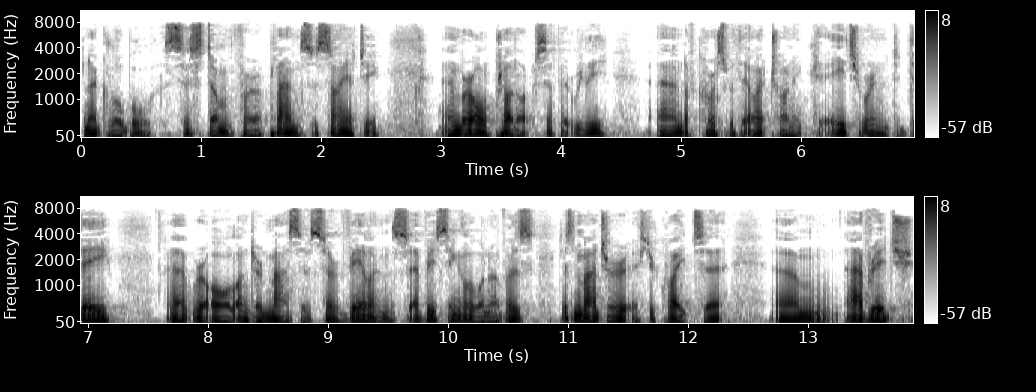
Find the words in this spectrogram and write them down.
in a global system for a planned society. And we're all products of it really. And of course with the electronic age we're in today, uh, we're all under massive surveillance. Every single one of us, doesn't matter if you're quite uh, um, average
